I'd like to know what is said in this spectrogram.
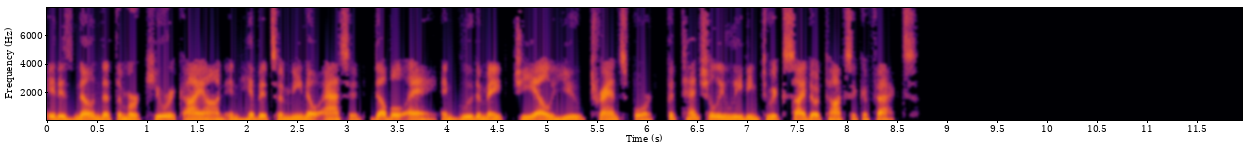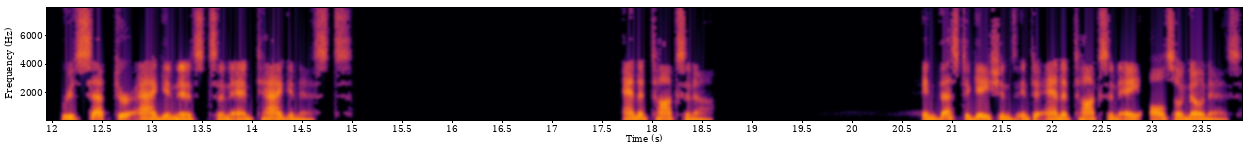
It is known that the mercuric ion inhibits amino acid AA and glutamate GLU transport, potentially leading to excitotoxic effects. Receptor agonists and antagonists Anatoxina Investigations into anatoxin A, also known as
